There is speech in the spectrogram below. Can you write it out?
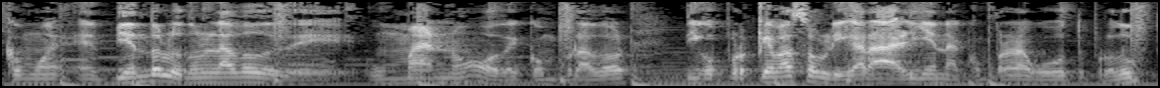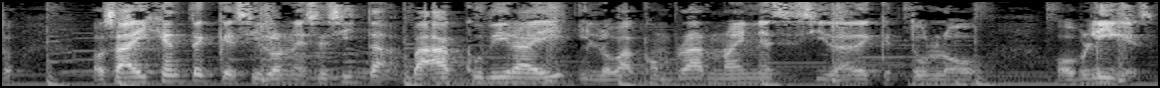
como eh, viéndolo de un lado de, de humano o de comprador, digo, ¿por qué vas a obligar a alguien a comprar a huevo tu producto? O sea, hay gente que si lo necesita va a acudir ahí y lo va a comprar. No hay necesidad de que tú lo obligues.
